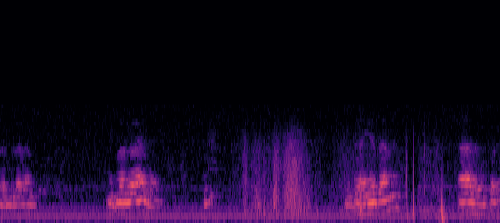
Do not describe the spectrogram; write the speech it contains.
રમીલાલ એકલા ગયા હતા એ તો અહીંયા હતા ને હા રહું કરે.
